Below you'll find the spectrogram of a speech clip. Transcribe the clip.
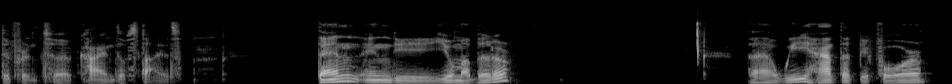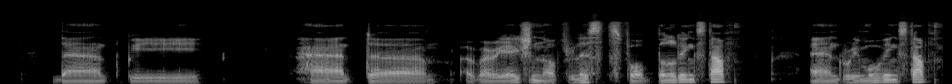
different uh, kinds of styles. Then in the UMA builder, uh, we had that before that we had uh, a variation of lists for building stuff and removing stuff.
